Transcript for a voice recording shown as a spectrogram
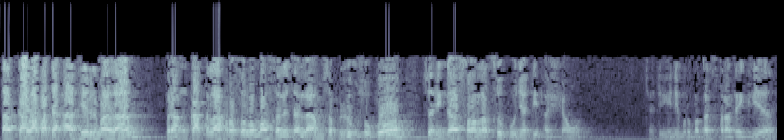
Tatkala pada akhir malam berangkatlah Rasulullah sallallahu alaihi wasallam sebelum subuh sehingga salat subuhnya di asyaud. Jadi ini merupakan strategi ya.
